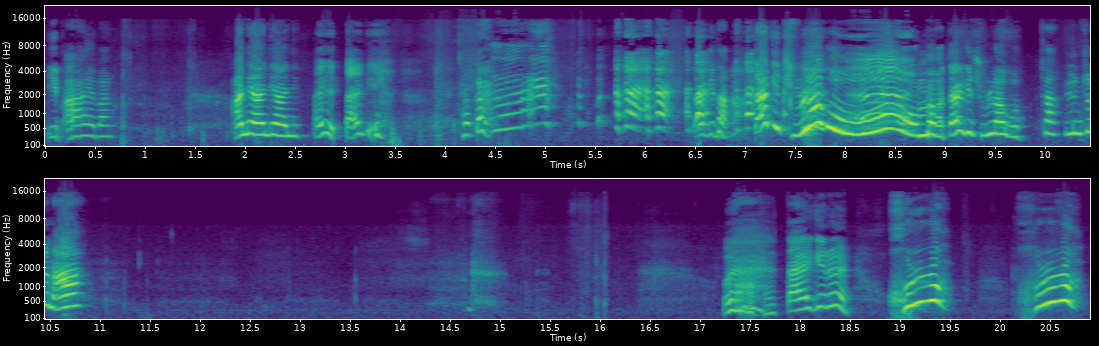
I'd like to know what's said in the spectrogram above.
입 아 해봐. 아니 아니 아니. 아니 딸기. 잠깐. 딸기 다 딸기 줄라고. 엄마가 딸기 줄라고. 자 윤준 아 와 딸기를 호로록 호로록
